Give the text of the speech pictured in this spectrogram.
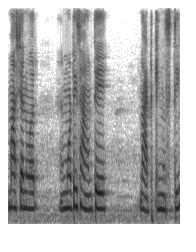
माशांवर मोठी सांगते नाटकी नसती.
